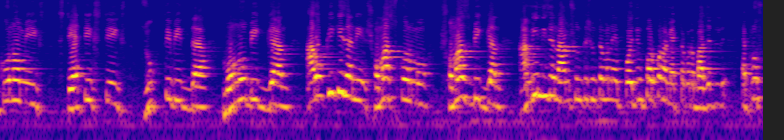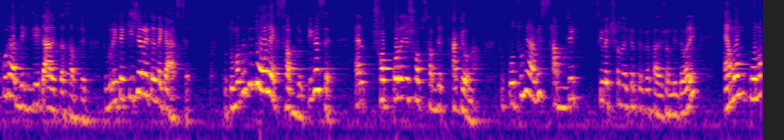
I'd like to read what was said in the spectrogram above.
ইকোনমিক্স স্ট্যাটিস্টিক্স যুক্তিবিদ্যা, মনোবিজ্ঞান, আরও কি কি জানি, সমাজকর্ম, সমাজবিজ্ঞান। আমি নিজে নাম শুনতে শুনতে মানে কয়দিন পর পর আমি একটা করে বাজেট অ্যাপ্রুভ করে আর দেখি যে এটা আরেকটা সাবজেক্ট তো বলি, এটা কিসের এটা নাকি আসছে তো তোমাদের কিন্তু অনেক সাবজেক্ট ঠিক আছে? অ্যান্ড সব কলেজে সব সাবজেক্ট থাকেও না। তো প্রথমে আমি সাবজেক্ট সিলেকশনের ক্ষেত্রে একটা সাজেশন দিতে পারি। এমন কোনো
